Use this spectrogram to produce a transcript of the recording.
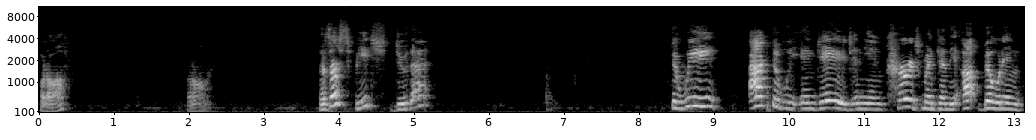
Put off, put on. Does our speech do that? Do we actively engage in the encouragement and the upbuilding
